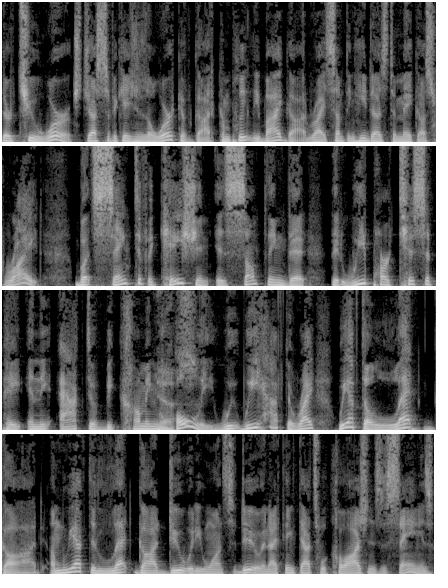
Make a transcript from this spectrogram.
they're two works. Justification is a work of God, completely by God, right? Something he does to make us right. But sanctification is something that that we participate in the act of becoming Yes. holy. We we have to right we have to let God um, we have to let God do what he wants to do. And I think that's what Colossians is saying is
